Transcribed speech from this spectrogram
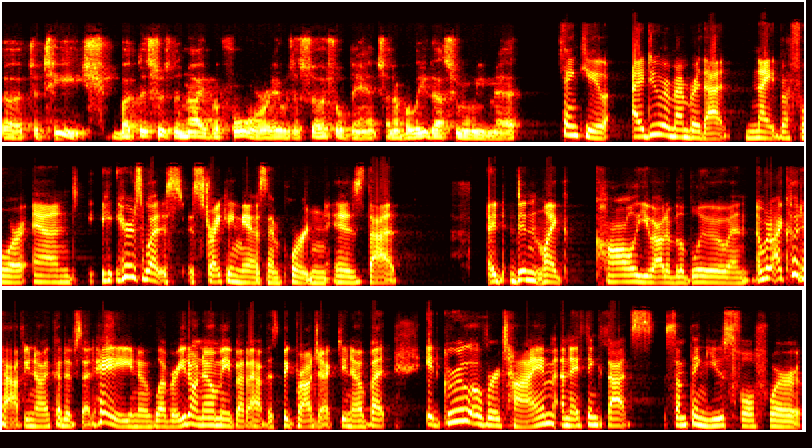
uh, to teach, but this was the night before. It was a social dance. And I believe that's when we met. Thank you. I do remember that night before. And here's what is striking me as important is that I didn't like call you out of the blue and I could have, you know, I could have said, "Hey, you know, Glover, you don't know me, but I have this big project," you know, but it grew over time and I think that's something useful for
